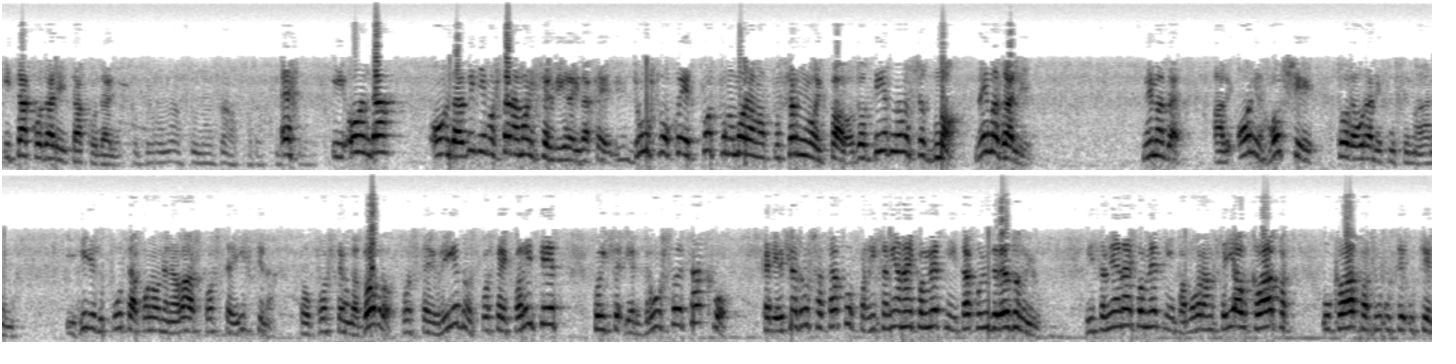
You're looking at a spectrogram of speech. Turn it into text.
i tako dalje, i tako dalje. E, i onda, onda vidimo šta nam oni serviraju. Dakle, društvo koje je potpuno moralno posrnulo i palo, dodirnulo se dno, nema dalje. Nema dalje ali oni hoće to da uradi s muslimanima. I hiljadu puta ponovljena laž postaje istina. To postaje onda dobro, postaje vrijednost, postaje kvalitet, koji se, jer društvo je takvo. Kad je većina društva takvo, pa nisam ja najpametniji, tako ljudi rezonuju. Nisam ja najpametniji, pa moram se ja uklapat, uklapat u te, u te,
